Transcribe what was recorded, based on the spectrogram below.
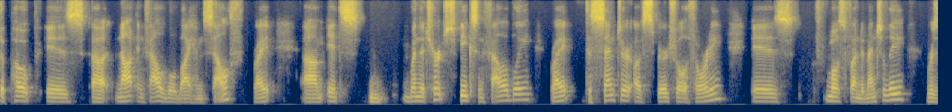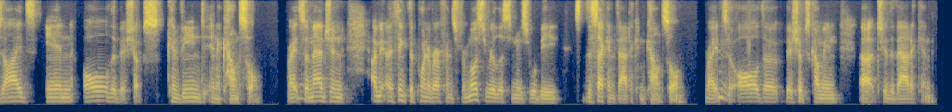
the Pope is uh, not infallible by himself, right? Um, it's when the church speaks infallibly, right? The center of spiritual authority is most fundamentally resides in all the bishops convened in a council right so imagine i mean i think the point of reference for most of your listeners will be the second vatican council right mm. so all the bishops coming uh, to the vatican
